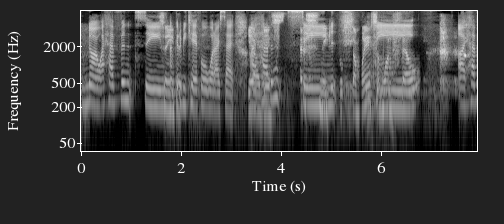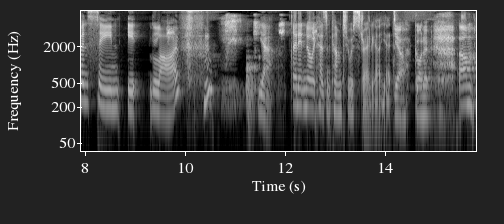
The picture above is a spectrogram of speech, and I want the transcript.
here. No, I haven't seen. seen I'm going to be careful what I say. Yeah, I, I haven't seen somewhere. The, Someone fell. I haven't seen it live. Hmm? Yeah. And it, no, it hasn't come to Australia yet. Yeah, got it. Um,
